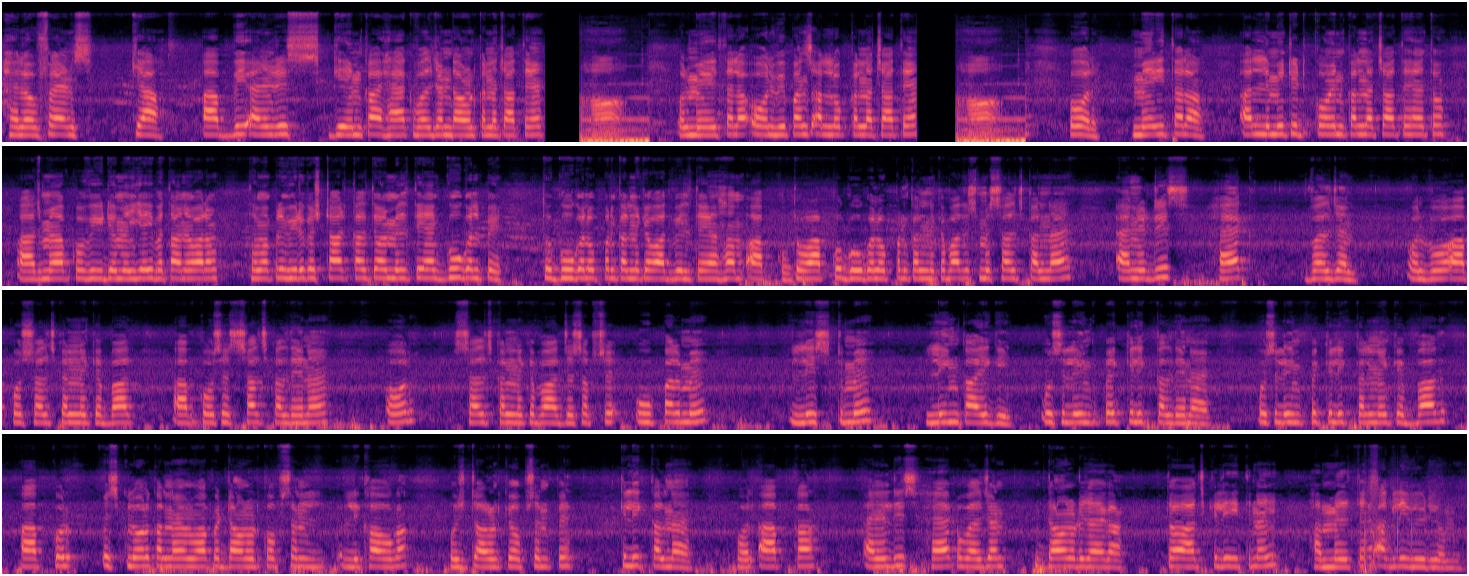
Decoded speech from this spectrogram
Hello friends क्या आप भी एनरिस गेम का हैक वर्जन डाउनलोड करना चाहते हैं? हाँ। और मेरी तरह ऑल वेपन्स अनलॉक करना चाहते हैं? हाँ। और मेरी तरह अनलिमिटेड कॉइन करना चाहते हैं तो आज मैं आपको वीडियो में यही बताने वाला हूँ। तो हम अपनी वीडियो को स्टार्ट करते हैं और मिलते हैं गूगल पे। तो गूगल ओपन करने के बाद मिलते हैं हम आपको। तो आपको गूगल ओपन करने के बाद उसमें सर्च करना है एनरिस हैक वर्जन और वो आपको सर्च करने के बाद आपको उसे सर्च कर देना है। और सर्च करने के बाद जो सबसे ऊपर में लिस्ट में लिंक आएगी, उस लिंक पे क्लिक कर देना है। उस लिंक पे क्लिक करने के बाद आपको स्क्रॉल करना है। वहाँ पे डाउनलोड का ऑप्शन लिखा होगा, उस डाउनलोड के ऑप्शन पे क्लिक करना है। और आपका एनलिस हैक वर्जन डाउनलोड हो जाएगा। तो आज के लिए इतना ही। हम मिलते हैं अगली वीडियो में।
